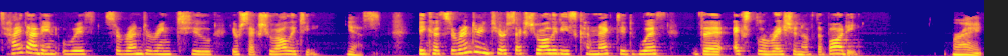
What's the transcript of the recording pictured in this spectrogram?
tie that in with surrendering to your sexuality. Yes. Because surrendering to your sexuality is connected with the exploration of the body. Right.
